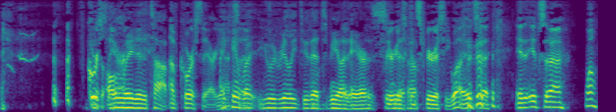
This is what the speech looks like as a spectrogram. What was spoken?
Of course they all the way to the top. Of course they are. Yeah, I can't a- wait. You would really do that to me on a- air? a serious Bring that up? conspiracy. Well, it's a, it, it's uh well,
